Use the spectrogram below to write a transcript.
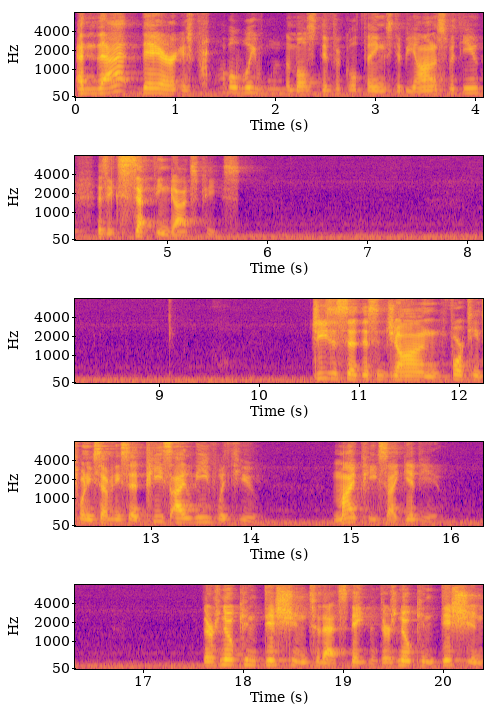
And that there is probably one of the most difficult things, to be honest with you, is accepting God's peace. Jesus said this in John 14, 27. He said, Peace I leave with you, my peace I give you. There's no condition to that statement. There's no condition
